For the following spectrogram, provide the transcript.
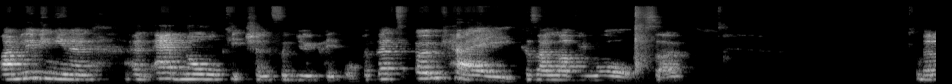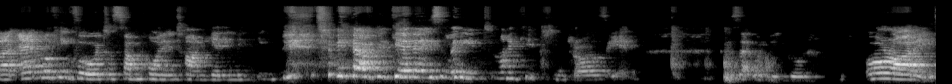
I'm living in a, an abnormal kitchen for you people, but that's okay because I love you all. So but I am looking forward to some point in time getting to be able to get easily into my kitchen drawers again, because that would be good. Alrighty,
